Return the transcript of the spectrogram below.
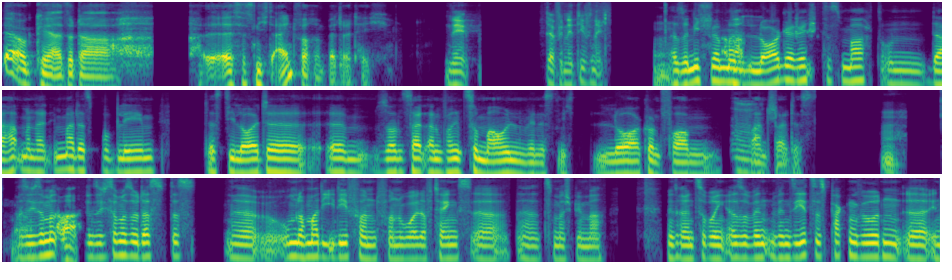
Ja, okay, also da es ist nicht einfach im Battletech. Nee, definitiv nicht. Hm. Also nicht, wenn man Lore-gerechtes macht und da hat man halt immer das Problem, dass die Leute ähm, sonst halt anfangen zu maulen, wenn es nicht lore-konform Mhm. veranstaltet ist. Also ich sag mal, also ich sag mal so, dass das, äh, um nochmal die Idee von, von World of Tanks äh, äh, zum Beispiel mal mit reinzubringen. Also wenn, wenn sie jetzt das packen würden äh, in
